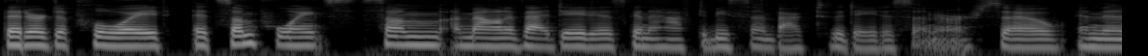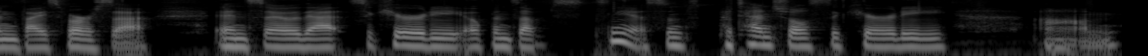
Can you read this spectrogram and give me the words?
that are deployed at some points some amount of that data is going to have to be sent back to the data center so and then vice versa. And so that security opens up you know some potential security um,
